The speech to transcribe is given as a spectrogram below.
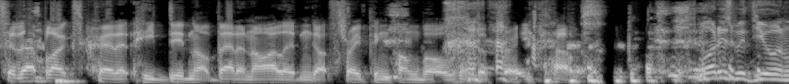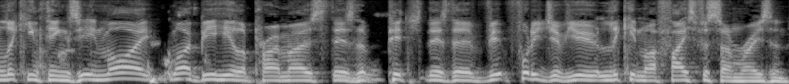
to that bloke's credit, he did not bat an eyelid and got three ping pong balls into three cups. what is with you and licking things? In my my beer healer promos, there's the pitch, there's the footage of you licking my face for some reason.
